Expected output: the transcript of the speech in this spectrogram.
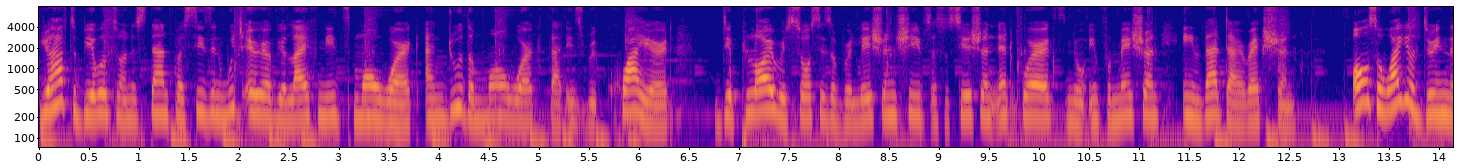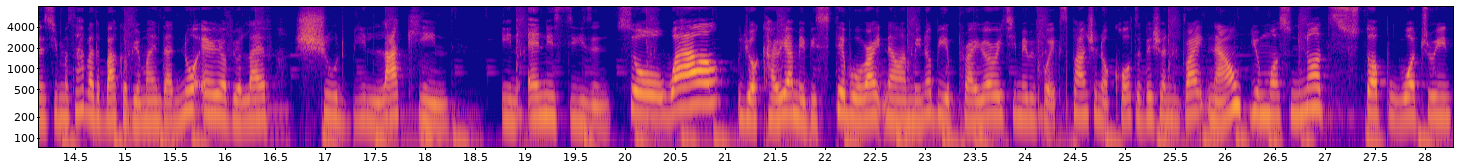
You have to be able to understand per season which area of your life needs more work and do the more work that is required. Deploy resources of relationships, association networks, you know, information in that direction. Also, while you're doing this, you must have at the back of your mind that no area of your life should be lacking in any season. So while your career may be stable right now and may not be a priority maybe for expansion or cultivation right now, you must not stop watering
